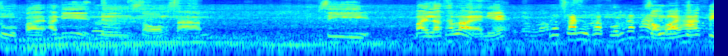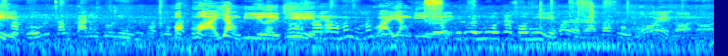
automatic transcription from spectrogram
สู่ไปอันนี้หนึ่งสองสามสี่ใบละเท่าไหร่อันนี้ เท่ากันครับผมราคาสองร้อยห้าสิบ ครับผมซ้ำกันตัวนี้ครับผมบอกหวายอย่างดีเลยพี่เนี่ยหวายอย่างดีเลยมันจะเดือนมูจะตัวนี้เท่าไหร่นะครับผมโอ้ยนอนนอน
